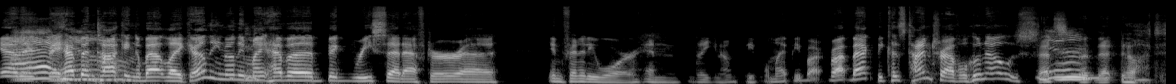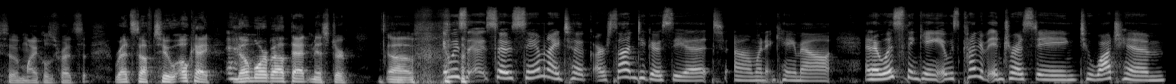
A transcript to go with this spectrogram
Yeah, they, they have been talking about like, oh, you know, they might have a big reset after uh, Infinity War, and the, you know, people might be brought, brought back because time travel. Who knows? That's Yeah. uh, that. Oh, so Michael's read s- read stuff too. Okay, no more about that, Mister. Uh, it was so Sam and I took our son to go see it um, when it came out, and I was thinking it was kind of interesting to watch him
